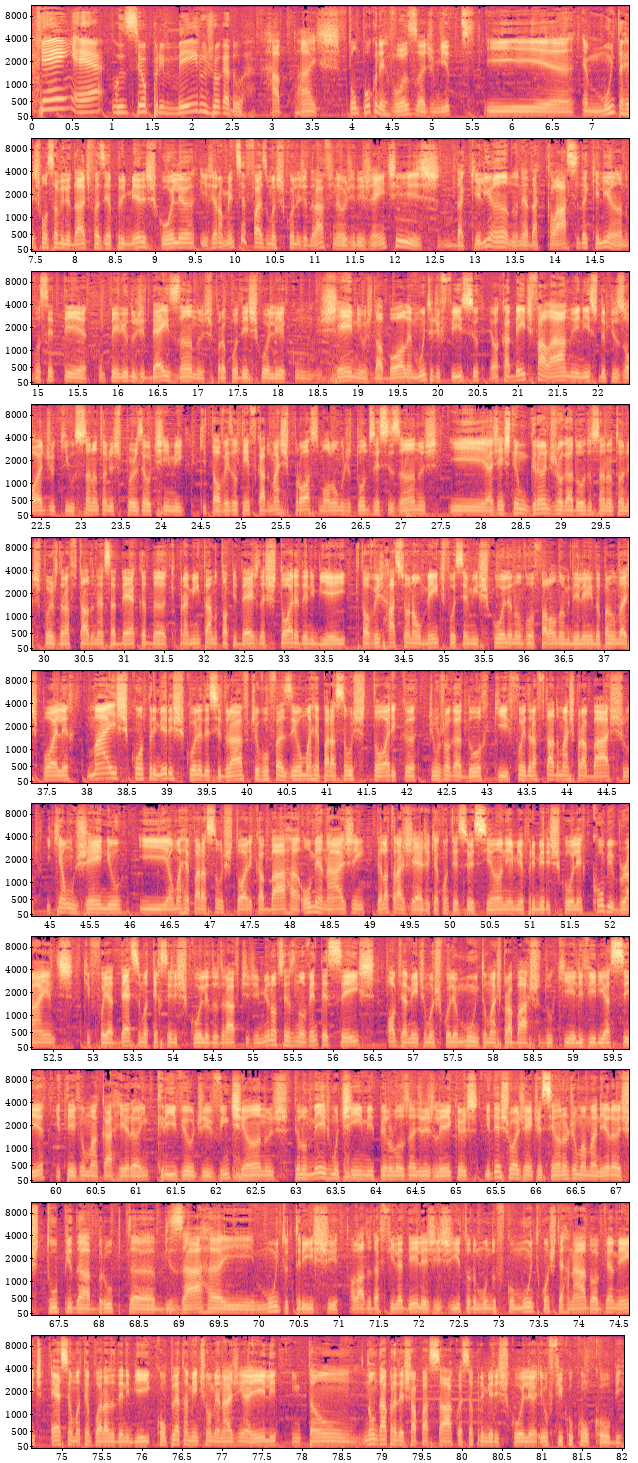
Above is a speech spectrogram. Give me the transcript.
Quem é o seu primeiro jogador? Rapaz, tô um pouco nervoso, admito. E é muita responsabilidade fazer a primeira escolha. E geralmente você faz uma escolha de draft, né? Os dirigentes daquele ano, né? Da classe daquele ano. Você ter um período de 10 anos para poder escolher com gênios da bola é muito difícil. Eu acabei de falar no início do episódio que o San Antonio Spurs é o time que talvez eu tenha ficado mais próximo ao longo de todos esses anos. E a gente tem um grande jogador do San Antonio Spurs draftado nessa década, que para mim tá no top 10 da história da NBA, que talvez racionalmente fosse a minha escolha, não vou falar o nome dele ainda para não dar spoiler, mas com a primeira escolha desse draft eu vou fazer uma reparação histórica de um jogador que foi draftado mais para baixo e que é um gênio e é uma reparação histórica barra homenagem pela tragédia que aconteceu esse ano. E a minha primeira escolha é Kobe Bryant, que foi a 13 terceira escolha do draft de 1996, obviamente uma escolha muito mais para baixo do que ele viria a ser e teve uma carreira incrível de 20 anos pelo mesmo time, pelo Los Angeles Lakers, e deixou a gente esse ano de uma maneira estúpida, abrupta, bizarra e muito triste ao lado da filha dele, a Gigi. Todo mundo ficou muito consternado, obviamente. Essa é uma temporada da NBA completamente em homenagem a ele, então não dá pra deixar passar com essa primeira escolha. Eu fico com o Kobe.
